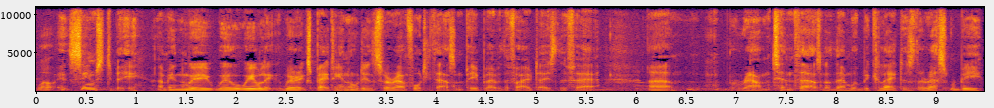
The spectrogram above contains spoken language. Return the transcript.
Well, it seems to be. I mean, we, we, we will, we're expecting an audience of around 40,000 people over the five days of the fair. Uh, around 10,000 of them will be collectors. The rest will be,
